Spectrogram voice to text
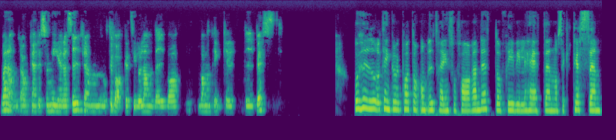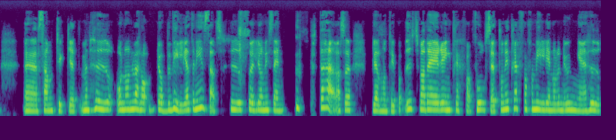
varandra och kan resonera sig fram och tillbaka till och landa i vad, vad man tänker blir bäst. Och hur tänker vi prata om, om utredningsförfarandet och frivilligheten och sekretessen eh, samtycket. Men hur, och när ni väl har då beviljat en insats, hur följer ni sen upp det här? Alltså blir det någon typ av utvärdering? Träffar, fortsätter ni träffa familjen och den unge? Hur,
